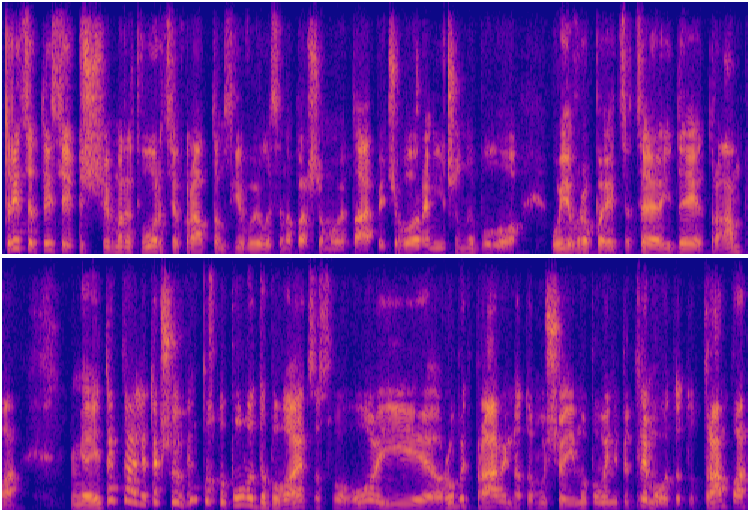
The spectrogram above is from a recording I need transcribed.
30 тисяч миротворців раптом з'явилися на першому етапі, чого раніше не було у європейців. Це ідея Трампа е, і так далі. Так що він поступово добувається свого і робить правильно, тому що і ми повинні підтримувати тут Трампа.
